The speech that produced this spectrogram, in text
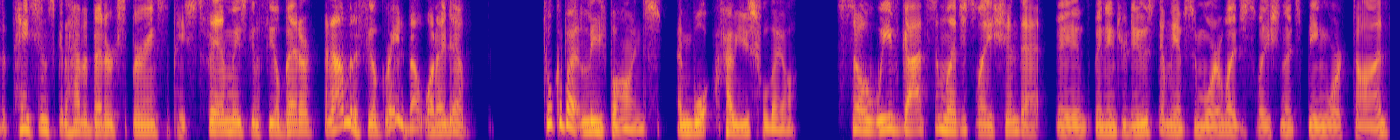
the patient's going to have a better experience. The patient's family is going to feel better, and I'm going to feel great about what I do. Talk about leave behinds and what how useful they are. So we've got some legislation that has been introduced, and we have some more legislation that's being worked on.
